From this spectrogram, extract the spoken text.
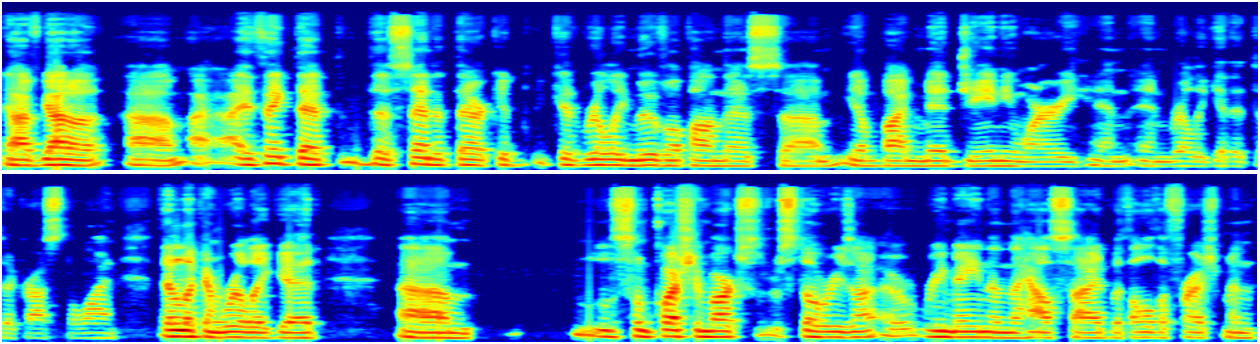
I've got a. Um, I, think that the Senate there could could really move up on this, um, you know, by mid January and and really get it across the line. They're looking really good. Um, some question marks still re- remain in the House side with all the freshmen.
